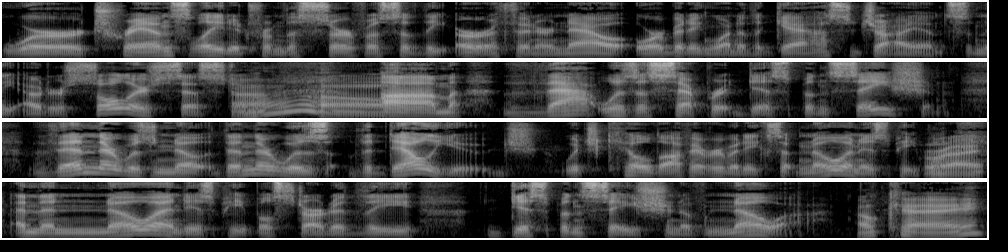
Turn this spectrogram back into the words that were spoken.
were translated from the surface of the Earth and are now orbiting one of the gas giants in the outer solar system. Um, that was a separate dispensation. Then there was no. Then there was the deluge, which killed off everybody except Noah and his people. Right. And then Noah and his people started the dispensation of Noah. Okay.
